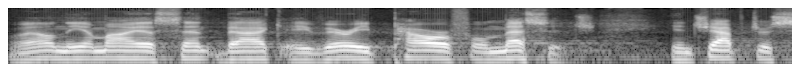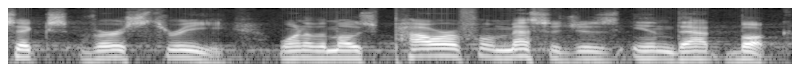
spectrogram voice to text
Well, Nehemiah sent back a very powerful message in chapter 6, verse 3, one of the most powerful messages in that book.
